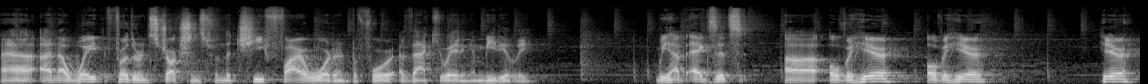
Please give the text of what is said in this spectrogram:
uh, and await further instructions from the chief fire warden before evacuating immediately. We have exits uh, over here, over here, here,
